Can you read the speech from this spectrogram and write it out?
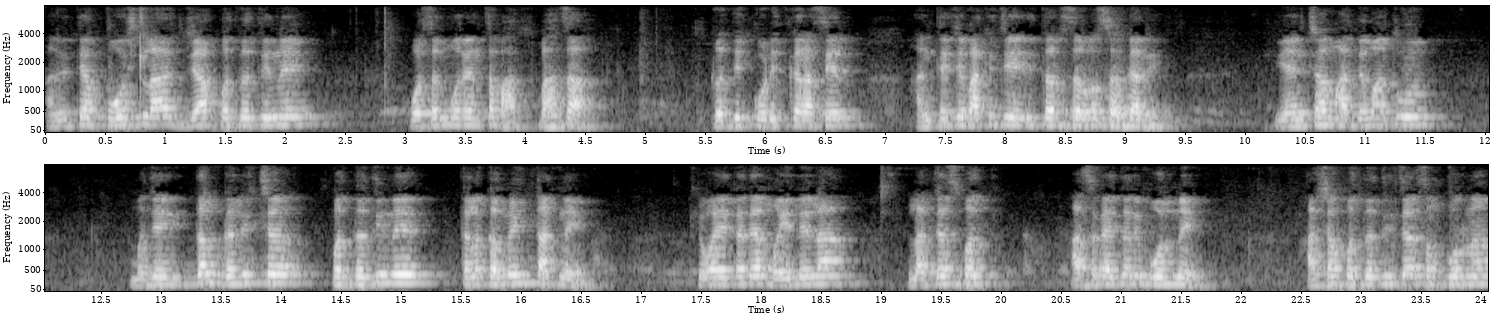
आणि त्या पोस्टला ज्या पद्धतीने वसंत यांचा भा भाचा प्रतीक कोडितकर असेल आणि त्याचे बाकीचे इतर सर्व सहकारी यांच्या माध्यमातून म्हणजे एकदम गलिच्छ पद्धतीने त्याला कमेंट टाकणे किंवा एखाद्या महिलेला लज्जास्पद असं काहीतरी बोलणे अशा पद्धतीच्या संपूर्ण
